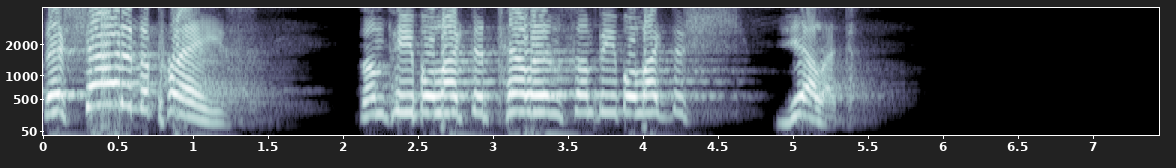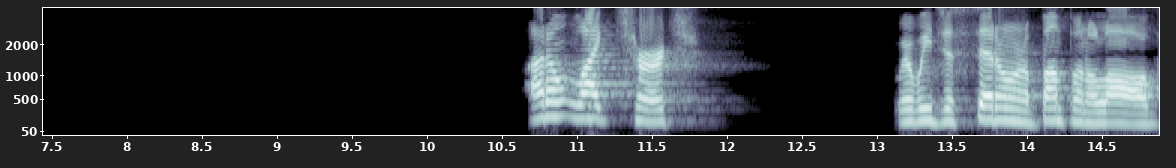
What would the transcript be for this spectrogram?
that shouted the praise. Some people like to tell it and some people like to sh- yell it. I don't like church where we just sit on a bump on a log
